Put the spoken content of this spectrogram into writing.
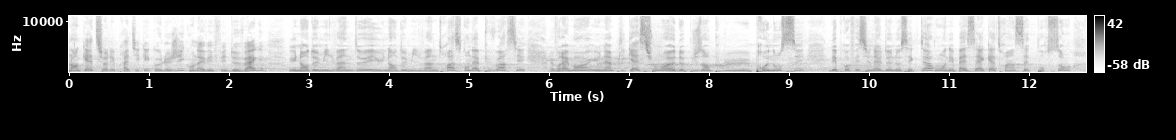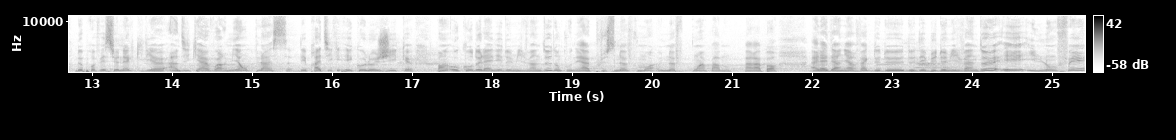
l'enquête sur les pratiques écologiques, on avait fait deux vagues, une en 2022 et une en 2023. Ce qu'on a pu voir, c'est vraiment une implication euh, de plus en plus prononcée des professionnels de nos secteurs, où on est passé à 87% de professionnels qui euh, indiquaient avoir mis en place des pratiques écologiques au cours de l'année 2022. Donc on est à plus 9, points par rapport à la dernière vague de, début 2022. Et ils l'ont fait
